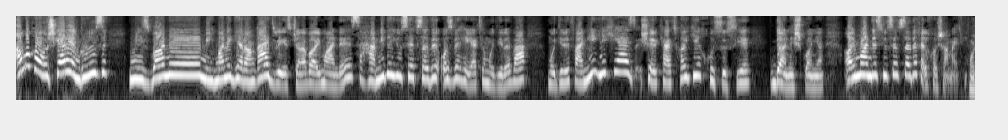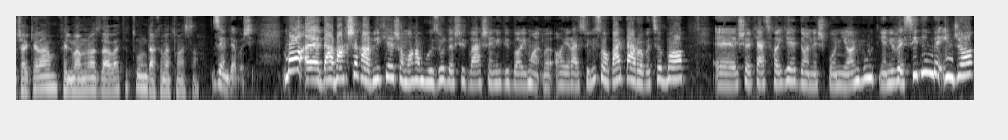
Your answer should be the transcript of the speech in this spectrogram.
اما کاوشگر امروز میزبان میهمان گرانقدری است جناب آقای مهندس. حمید یوسف زاده عضو هیئت مدیره و مدیر فنی یکی از شرکت های خصوصی دانش بنیان آقای مهندس یوسف زاده خیلی خوش آمدید. متشکرم. خیلی ممنون از دعوتتون. در خدمتتون هستم. زنده باشید. ما در بخش قبلی که شما هم حضور داشتید و شنیدید با آقای رسولی صحبت در رابطه با شرکت های دانش بنیان بود. یعنی رسیدیم به اینجا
